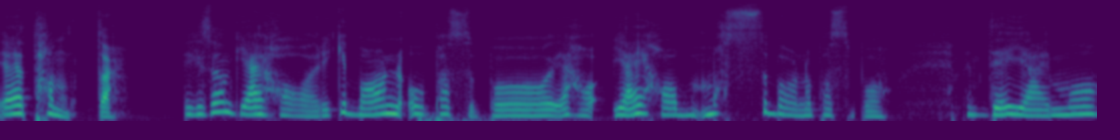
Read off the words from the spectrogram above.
Jeg er tante. Ikke sant? Jeg har ikke barn å passe på. Jeg har, jeg har, masse barn å passe på. Men det jeg må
